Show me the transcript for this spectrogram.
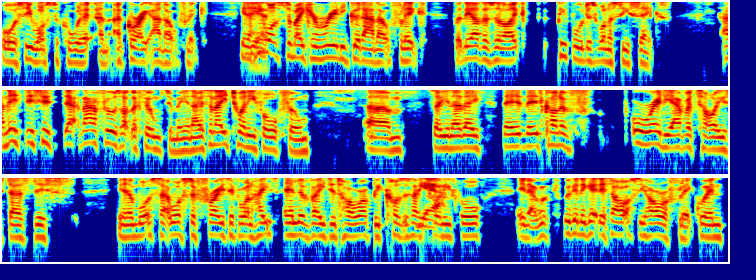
or as he wants to call it, an, a great adult flick. You know, he wants to make a really good adult flick, but the others are like people just want to see sex, and this, this is that, that feels like the film to me. You know, it's an A twenty four film, um, so you know they they it's kind of already advertised as this. You know what's that? What's the phrase everyone hates? Elevated horror because it's A twenty four. You know we're, we're going to get this artsy horror flick when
